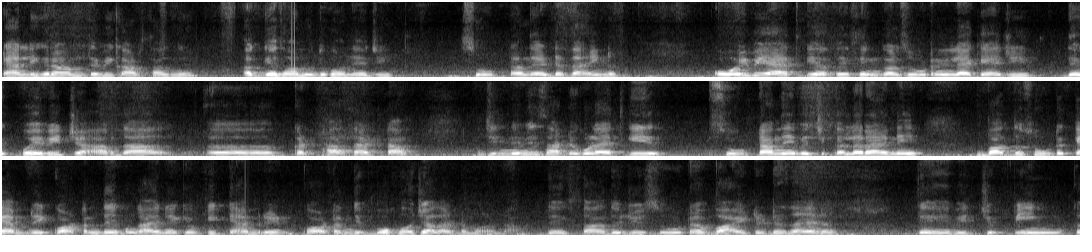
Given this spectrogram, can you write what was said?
ਟੈਲੀਗ੍ਰਾਮ ਤੇ ਵੀ ਕਰ ਸਕਦੇ ਹੋ। ਅੱਗੇ ਤੁਹਾਨੂੰ ਦਿਖਾਉਣੇ ਆ ਜੀ ਸੂਟਾਂ ਦੇ ਡਿਜ਼ਾਈਨ ਕੋਈ ਵੀ ਐਤਕੀ ਅਸੀਂ ਸਿੰਗਲ ਸੂਟ ਨਹੀਂ ਲੈ ਕੇ ਆਏ ਜੀ। ਦੇਖੋ ਇਹ ਵੀ ਚਾਰ ਦਾ ਇਕੱਠਾ ਸੈੱਟ ਆ। ਜਿੰਨੇ ਵੀ ਸਾਡੇ ਕੋਲ ਐਤਕੀ ਸੂਟਾਂ ਦੇ ਵਿੱਚ ਕਲਰ ਆਏ ਨੇ। ਵੱਧ ਸੂਟ ਕੈਮਰੇ ਕਾਟਨ ਦੇ ਮੰਗਾਏ ਨੇ ਕਿਉਂਕਿ ਕੈਮਰੇ ਕਾਟਨ ਦੀ ਬਹੁਤ ਜ਼ਿਆਦਾ ਡਿਮਾਂਡ ਆ। ਦੇਖ ਸਕਦੇ ਹੋ ਜੀ, ਸੂਟ ਵਾਈਟ ਡਿਜ਼ਾਈਨ ਤੇ ਵਿੱਚ ਪਿੰਕ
